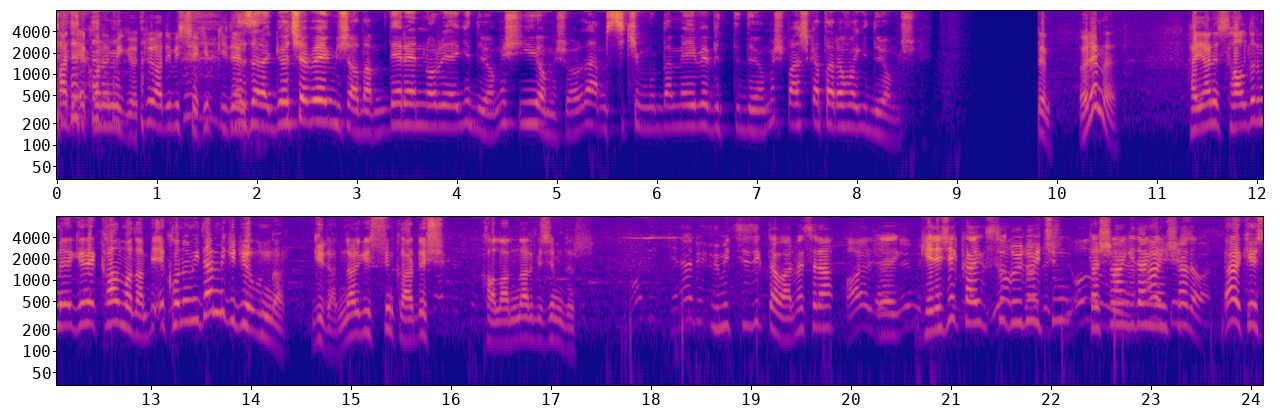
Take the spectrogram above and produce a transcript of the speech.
Hadi ekonomi kötü hadi biz çekip gidelim. Mesela göçebeymiş adam. Derenin oraya gidiyormuş. Yiyormuş orada. Ama sikim burada meyve bitti diyormuş. Başka tarafa gidiyormuş. Öyle mi? Ha yani saldırmaya gerek kalmadan bir ekonomiden mi gidiyor bunlar? Gidenler gitsin kardeş. Kalanlar bizimdir. Genel bir ümitsizlik de var. Mesela Hayır e, gelecek kaygısı Yok duyduğu kardeşim, için olur mu taşınan ya? giden Herkes- gençler de var. Herkes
